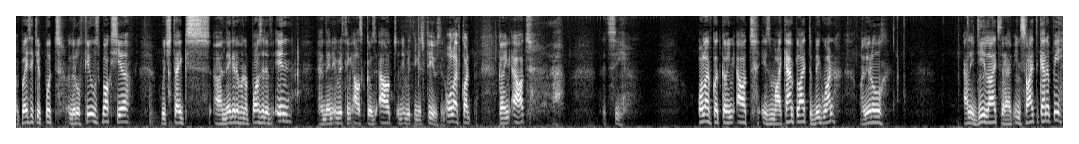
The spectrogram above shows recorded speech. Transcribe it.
I've basically put a little fuse box here, which takes a negative and a positive in, and then everything else goes out and everything is fused. And all I've got going out, let's see, all I've got going out is my camp light, the big one, my little LED lights that I have inside the canopy,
